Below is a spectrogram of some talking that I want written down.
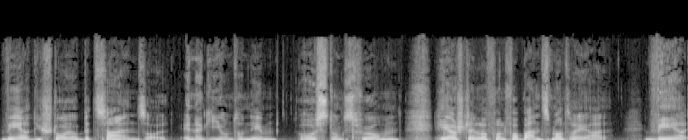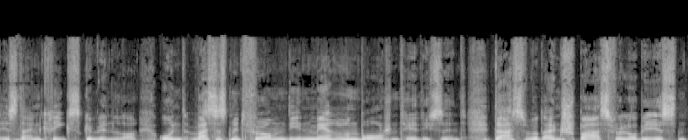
wer die Steuer bezahlen soll. Energieunternehmen, Rüstungsfirmen, Hersteller von Verbandsmaterial. Wer ist ein Kriegsgewinnler? Und was ist mit Firmen, die in mehreren Branchen tätig sind? Das wird ein Spaß für Lobbyisten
